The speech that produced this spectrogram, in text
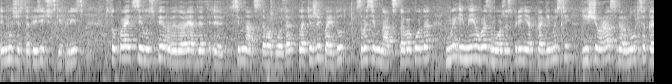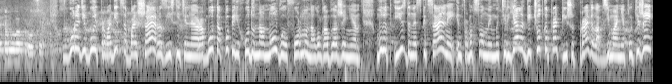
имущества физических лиц вступает в силу с 1 января 2017 года, платежи пойдут с 2018 года, мы имеем возможность при необходимости еще раз вернуться к этому вопросу. В городе будет проводиться большая разъяснительная работа по переходу на новую форму налогообложения. Будут изданы специальные информационные материалы, где четко пропишут правила взимания платежей,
